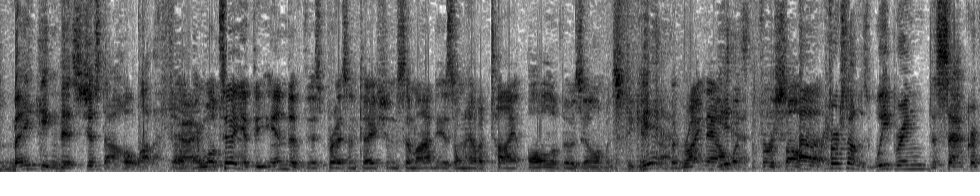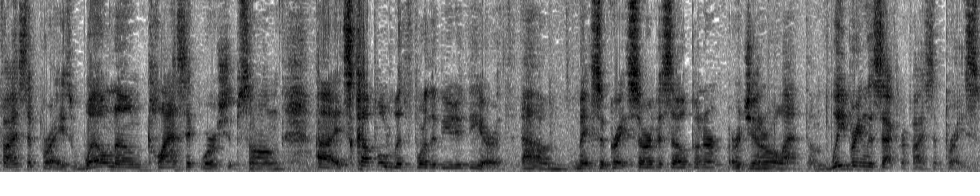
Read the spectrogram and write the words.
making this just a whole lot of fun. Yeah, and we'll tell you at the end of this presentation some ideas on how to tie all of those elements together. Yeah. But right now, Yeah. what's the first song? Uh, Marty? first song is We Bring the Sacrifice of Praise, well known classic worship song. Uh, it's coupled with For the Beauty of the Earth. Um, makes a great service opener or general anthem. We Bring the Sacrifice of Praise.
